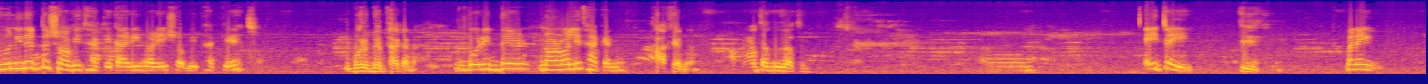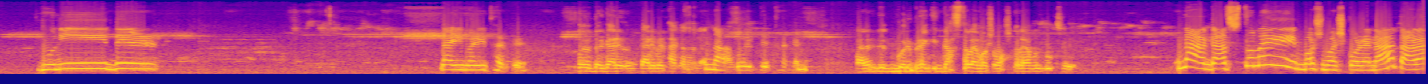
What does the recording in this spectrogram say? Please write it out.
ধনীদের তো সবই থাকে গাড়ি বাড়ি সবই থাকে। গরিবদের থাকে না? গরিবদের নর্মালি থাকে না। থাকে না। আনসার দিতে যাচ্ছেন এইটাই। কি? মানে ধনীদের গাড়ি বাড়ি থাকে। গরিবদের বাড়ি থাকে না? না গরিবদের থাকে না। তাহলে গরিবরা কি গাছতলায় বসবাস করে এমন কিছু? না গাছতলায় বসবাস করে না। তারা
